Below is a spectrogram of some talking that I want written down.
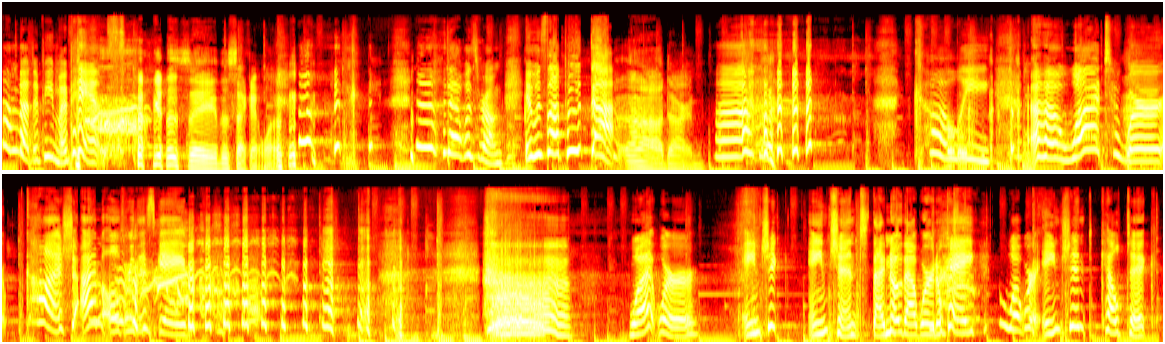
I'm about to pee my pants. I'm gonna say the second one. that was wrong. It was Laputa. oh darn. Uh, golly. Uh, what were. Gosh, I'm over this game. what were ancient. Ancient. I know that word, okay? What were ancient Celtic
